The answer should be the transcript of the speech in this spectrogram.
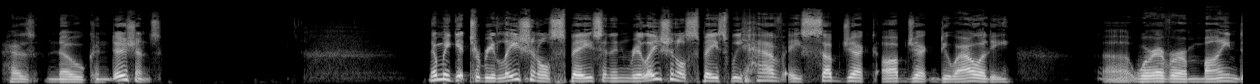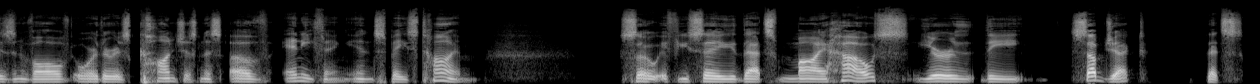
has no conditions. Then we get to relational space, and in relational space, we have a subject object duality uh, wherever a mind is involved or there is consciousness of anything in space time. So if you say that's my house, you're the subject that's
